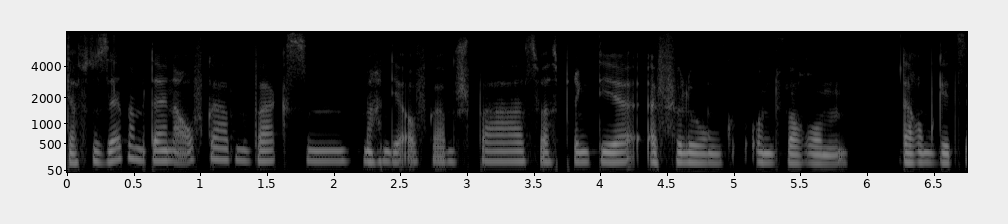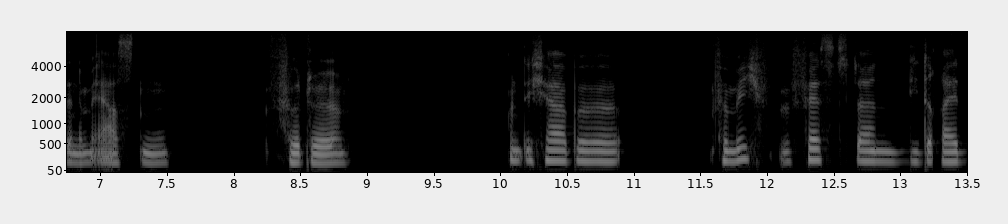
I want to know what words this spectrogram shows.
Darfst du selber mit deinen Aufgaben wachsen? Machen dir Aufgaben Spaß? Was bringt dir Erfüllung und warum? Darum geht es in dem ersten Viertel. Und ich habe für mich fest dann die drei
